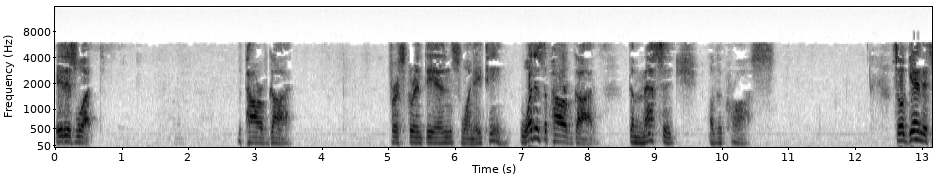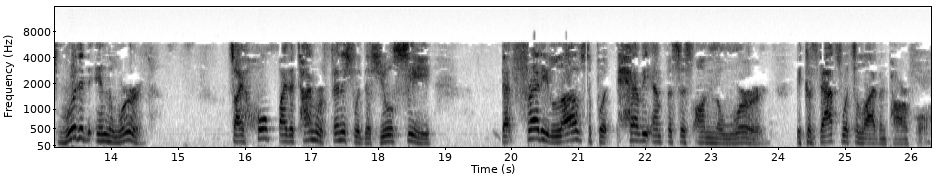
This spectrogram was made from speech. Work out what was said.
it is what? The power of God. 1 Corinthians 1.18. What is the power of God? The message of the cross. So again, it's rooted in the Word. So I hope by the time we're finished with this, you'll see that Freddie loves to put heavy emphasis on the Word because that's what's alive and powerful.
